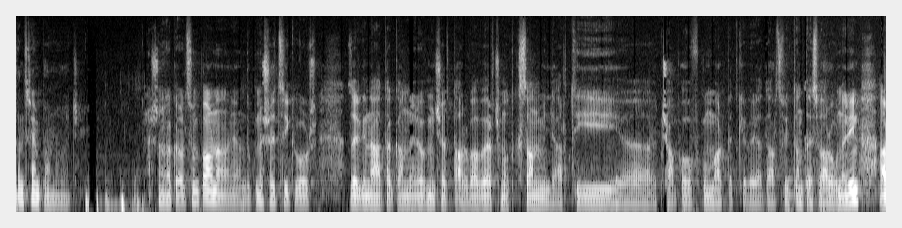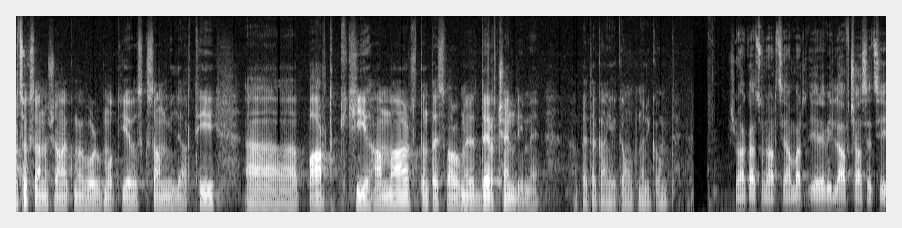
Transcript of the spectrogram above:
Խնդրեմ, պարոն Օջան։ Շնորհակալություն, պարոն Անանյան, դուք նշեցիք, որ ձեր գնահատականներով մինչև տարվա վերջ մոտ 20 միլիարդի չափով գումար պետք է վերադարձվի տնտեսվարողներին։ Արդյոք սա նշանակում է, որ մոտ եւս 20 միլիարդի պարտքի համար տնտեսվարողները դեռ չեն դիմել պետական եկամուտների կոմիտե։ Շնորհակալություն հարցի համար։ Երևի լավ չասեցի,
